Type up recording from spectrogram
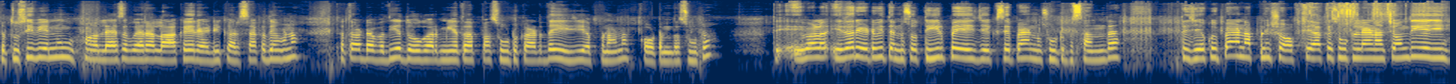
ਤਾਂ ਤੁਸੀਂ ਵੀ ਇਹਨੂੰ ਲੈਸ ਵਗੈਰਾ ਲਾ ਕੇ ਰੈਡੀ ਕਰ ਸਕਦੇ ਹੋ ਨਾ ਤਾਂ ਤੁਹਾਡਾ ਵਧੀਆ ਦੋ ਗਰਮੀਆਂ ਤਾਂ ਆਪਾਂ ਸੂਟ ਕੱਢਦੇ ਹੀ ਜੀ ਆਪਣਾ ਨਾ ਕਾਟਨ ਦਾ ਸੂਟ। ਤੇ ਇਹ ਵਾਲਾ, ਇਹਦਾ ਰੇਟ ਵੀ 330 ਰੁਪਏ ਜੇ ਕਿਸੇ ਭੈਣ ਨੂੰ ਸੂਟ ਪਸੰਦ ਹੈ। ਤੇ ਜੇ ਕੋਈ ਭੈਣ ਆਪਣੀ ਸ਼ਾਪ ਤੇ ਆ ਕੇ ਸੂਟ ਲੈਣਾ ਚਾਹੁੰਦੀ ਹੈ ਜੀ,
